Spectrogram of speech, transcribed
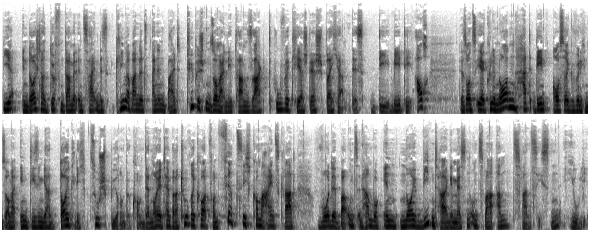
Wir in Deutschland dürfen damit in Zeiten des Klimawandels einen bald typischen Sommer erlebt haben, sagt Uwe Kirsch, der Sprecher des DWD. Auch der sonst eher kühle Norden hat den außergewöhnlichen Sommer in diesem Jahr deutlich zu spüren bekommen. Der neue Temperaturrekord von 40,1 Grad wurde bei uns in Hamburg in Neuwiedental gemessen und zwar am 20. Juli.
